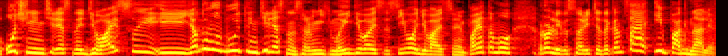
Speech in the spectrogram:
очень интересные девайсы, и я думаю, будет интересно сравнить мои девайсы с его девайсами. Поэтому ролик досмотрите до конца и погнали!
